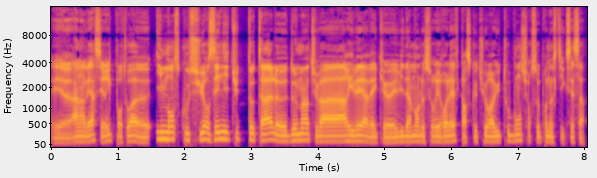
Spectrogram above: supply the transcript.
Et euh, à l'inverse, Eric, pour toi, euh, immense coup sûr, zénitude totale. Euh, demain, tu vas arriver avec évidemment le sourire lèvres parce que tu auras eu tout bon sur ce pronostic, c'est ça?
